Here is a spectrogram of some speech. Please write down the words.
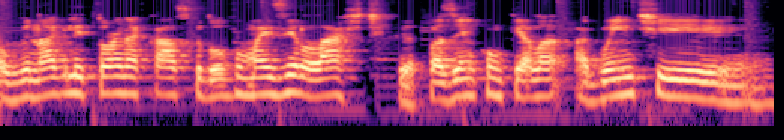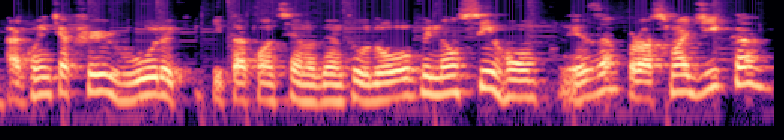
o vinagre torna a casca do ovo mais elástica, fazendo com que ela aguente, aguente a fervura que está acontecendo dentro do ovo e não se rompa, beleza? Próxima dica:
